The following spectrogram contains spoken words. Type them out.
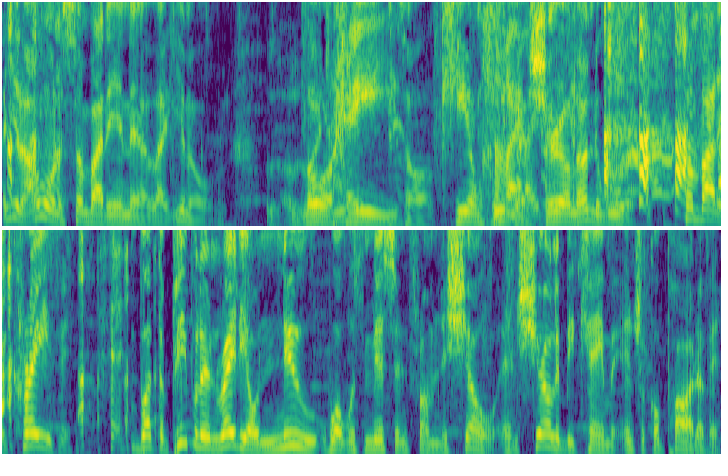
And, you know, I wanted somebody in there like, you know, Laura Hayes or Kym Whitley or Sheryl Underwood, somebody crazy. but the people in radio knew what was missing from the show, and Shirley became an integral part of it.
